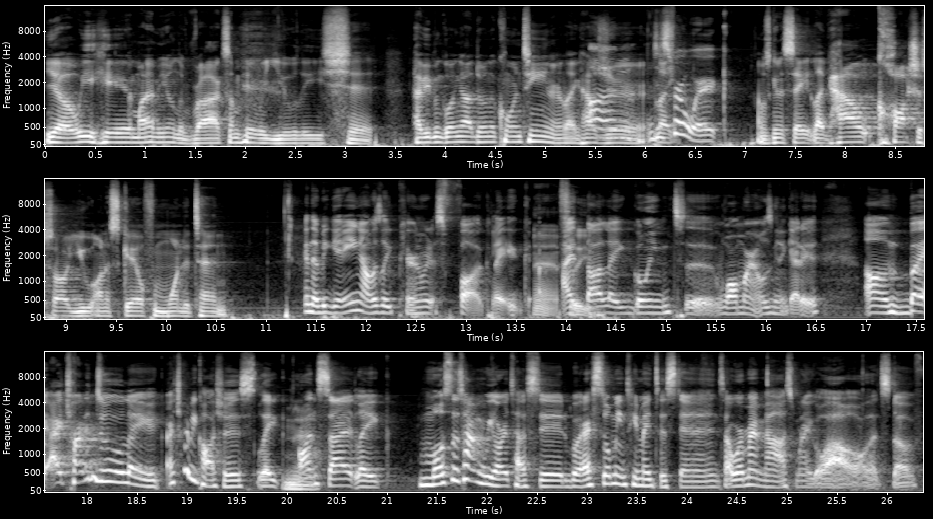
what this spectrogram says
yo, we here, Miami on the rocks. I'm here with Yuli. Shit. Have you been going out during the quarantine, or like, how's Um, your? just like, for work. I was gonna say, like, how cautious are you on a scale from one to ten? In the beginning, I was like paranoid as fuck. Like Yeah, I I you. thought like going to Walmart, I was gonna get it. Um, but I try to do like I try to be cautious. Like Yeah. on set, like most of the time we are tested, but I still maintain my distance. I wear my mask when I go out, all that stuff.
